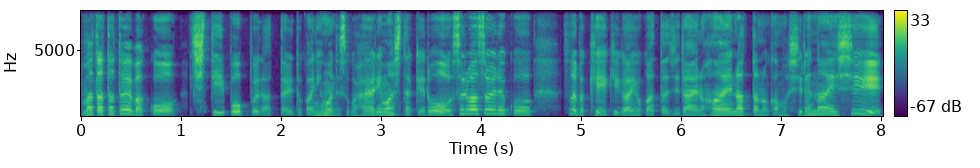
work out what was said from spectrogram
また例えばこうシティポップだったりとか日本ですごい流行りましたけどそれはそれでこう例えば景気が良かった時代の繁栄だったのかもしれないし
